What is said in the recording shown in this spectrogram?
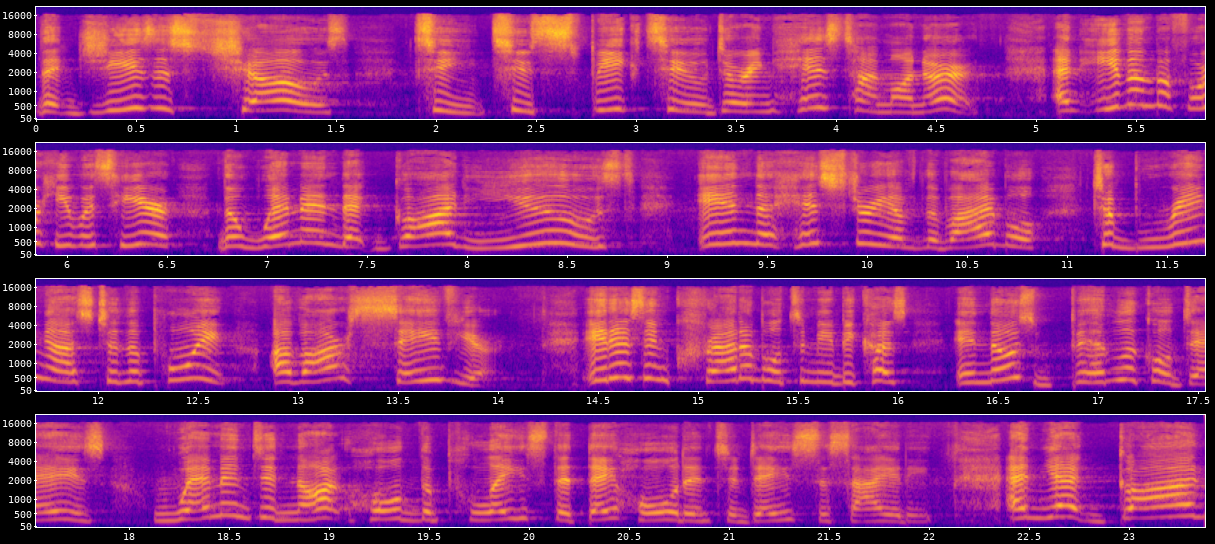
that Jesus chose to, to speak to during his time on earth. And even before he was here, the women that God used in the history of the Bible to bring us to the point of our Savior. It is incredible to me because in those biblical days, women did not hold the place that they hold in today's society. And yet, God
